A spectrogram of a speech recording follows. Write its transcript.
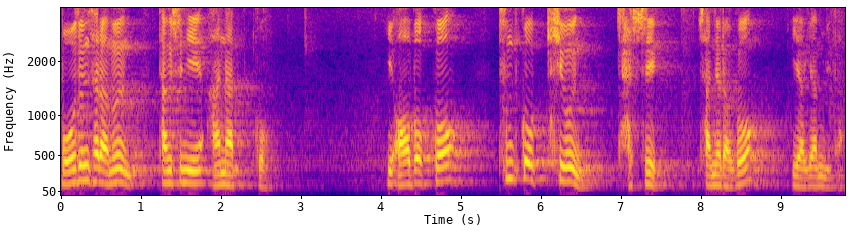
모든 사람은 당신이 안았고 이 업었고 품고 키운 자식, 자녀라고 이야기합니다.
